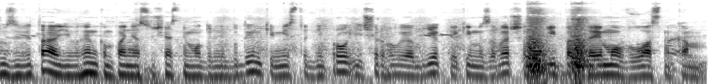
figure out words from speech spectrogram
Друзі, вітаю! Євген, компанія Сучасні модульні будинки, місто Дніпро і черговий об'єкт, який ми завершили і передаємо власникам.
